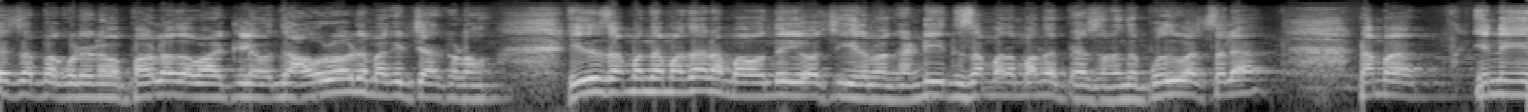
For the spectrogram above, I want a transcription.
ஏசப்பா கூட நம்ம பரலோக வாழ்க்கையில் வந்து அவரோட மகிழ்ச்சியாக இருக்கணும். இது சம்மந்தமாக தான் நம்ம வந்து யோசிக்கணும். கண்டி இது சம்மந்தமாக தான் பேசணும். இந்த புது வருஷத்தில் நம்ம இன்றைக்கி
